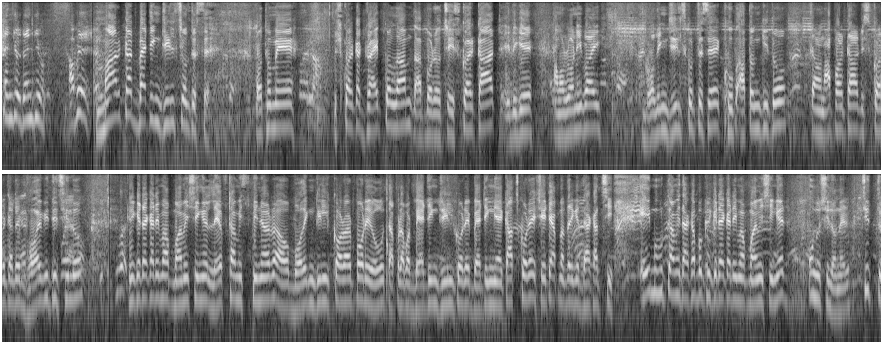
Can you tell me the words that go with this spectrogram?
থ্যাংক ইউ থ্যাংক ইউ আবে মার্কাট ব্যাটিং ড্রিল চলতেছে। প্রথমে স্কোয়ার কাট ড্রাইভ করলাম তারপরে হচ্ছে স্কোয়ার কাট এদিকে আমার রনি ভাই বোলিং ড্রিলস করতেছে খুব আতঙ্কিত কারণ আপার কাট স্কোয়ার কাটে ভয় ভীতি ছিল। ক্রিকেট একাডেমি অফ ময়মনসিং এর লেফট আর্ম স্পিনাররাও বোলিং ড্রিল করার পরেও তারপর আবার ব্যাটিং ড্রিল করে ব্যাটিং নিয়ে কাজ করে সেটা আপনাদেরকে দেখাচ্ছি। এই মুহূর্তে আমি দেখাবো ক্রিকেট একাডেমি অফ ময়মনসিং এর অনুশীলনের চিত্র।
